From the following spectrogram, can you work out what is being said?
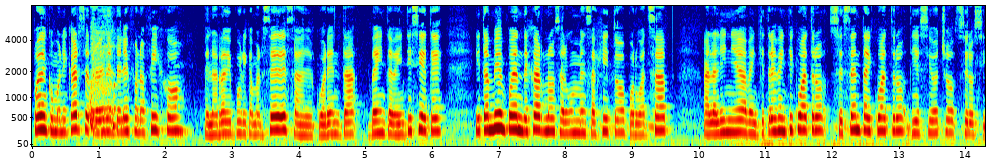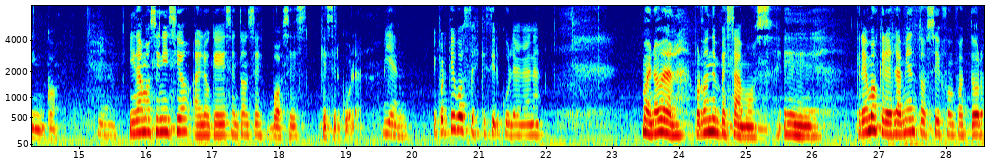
pueden comunicarse a través del teléfono fijo de la Radio Pública Mercedes al 40 20 27 y también pueden dejarnos algún mensajito por WhatsApp a la línea 2324 64 1805. Bien. Y damos inicio a lo que es entonces voces que circulan. Bien. ¿Y por qué voces que circulan, Ana? Bueno, a ver, ¿por dónde empezamos? Eh, creemos que el aislamiento sí fue un factor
